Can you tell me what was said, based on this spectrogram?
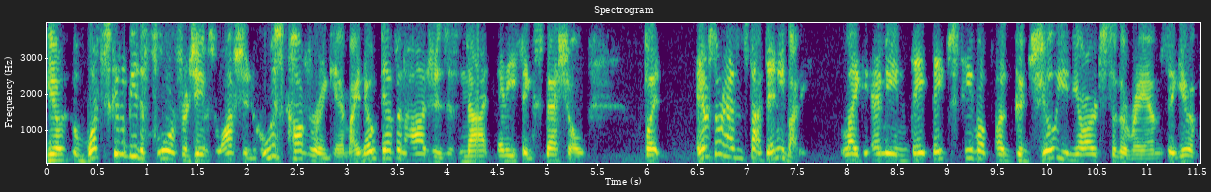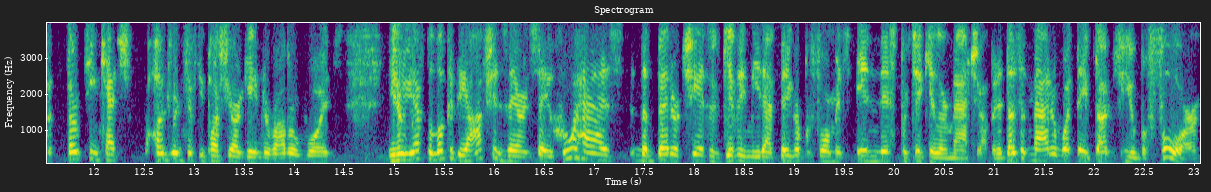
You know, what's going to be the floor for James Washington? Who is covering him? I know Devlin Hodges is not anything special, but Arizona hasn't stopped anybody like I mean, they they just gave up a gajillion yards to the Rams. They gave up a 13 catch, 150 plus yard game to Robert Woods. You know, you have to look at the options there and say who has the better chance of giving me that bigger performance in this particular matchup. And it doesn't matter what they've done for you before,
